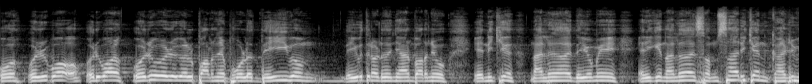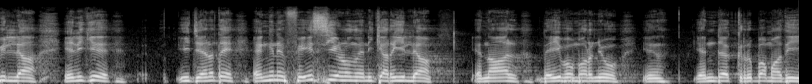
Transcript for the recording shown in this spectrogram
ഒഴിവോ ഒരുപാട് ഒഴിവൊഴികൾ പറഞ്ഞപ്പോൾ ദൈവം ദൈവത്തിനടുത്ത് ഞാൻ പറഞ്ഞു എനിക്ക് നല്ലതായ ദൈവമേ എനിക്ക് നല്ലതായി സംസാരിക്കാൻ കഴിവില്ല. എനിക്ക് ഈ ജനത്തെ എങ്ങനെ ഫേസ് ചെയ്യണമെന്ന് എനിക്കറിയില്ല. എന്നാൽ ദൈവം പറഞ്ഞു എന്റെ കൃപ മതി.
